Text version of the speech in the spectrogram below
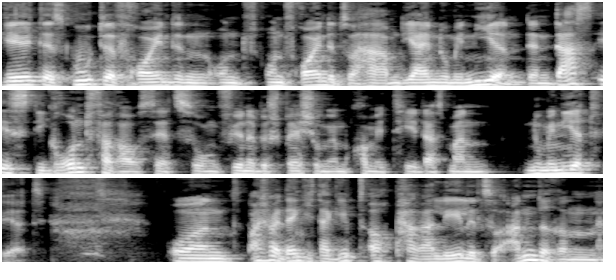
gilt es, gute Freundinnen und, und Freunde zu haben, die einen nominieren. Denn das ist die Grundvoraussetzung für eine Besprechung im Komitee, dass man nominiert wird. Und manchmal denke ich, da gibt es auch Parallele zu anderen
